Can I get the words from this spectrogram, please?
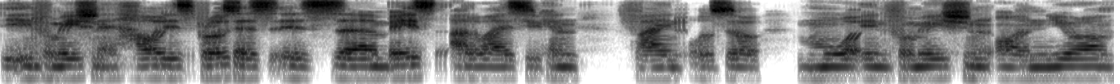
the information and how this process is um, based. Otherwise, you can find also more information on your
